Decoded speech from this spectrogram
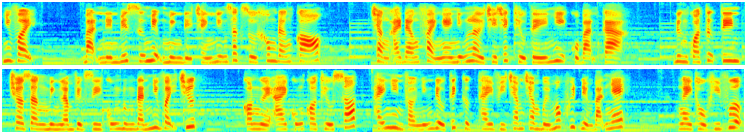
như vậy. Bạn nên biết giữ miệng mình để tránh những rắc rối không đáng có. Chẳng ai đáng phải nghe những lời chê trách thiếu tế nhị của bạn cả. Đừng quá tự tin, cho rằng mình làm việc gì cũng đúng đắn như vậy chứ. Con người ai cũng có thiếu sót, hãy nhìn vào những điều tích cực thay vì chăm chăm với mốc khuyết điểm bạn nhé. Ngày thổ khí vượng,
